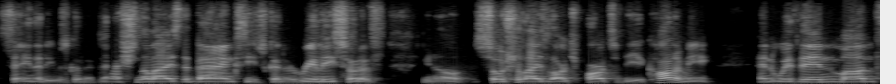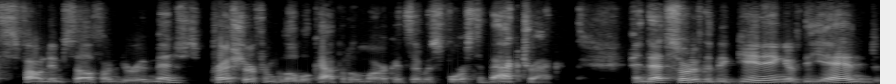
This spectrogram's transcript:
saying that he was going to nationalize the banks, he's going to really sort of, you know, socialize large parts of the economy, and within months found himself under immense pressure from global capital markets and was forced to backtrack. And that's sort of the beginning of the end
